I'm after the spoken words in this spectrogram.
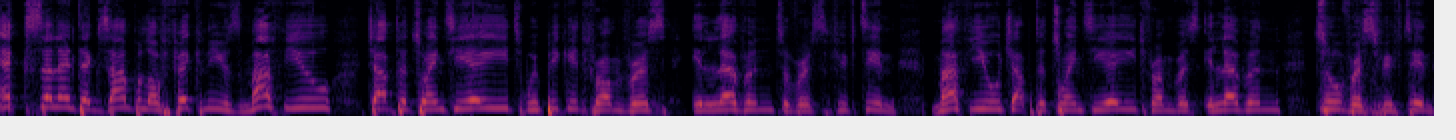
excellent example of fake news. Matthew chapter 28, we pick it from verse 11 to verse 15. Matthew chapter 28 from verse 11 to verse 15.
